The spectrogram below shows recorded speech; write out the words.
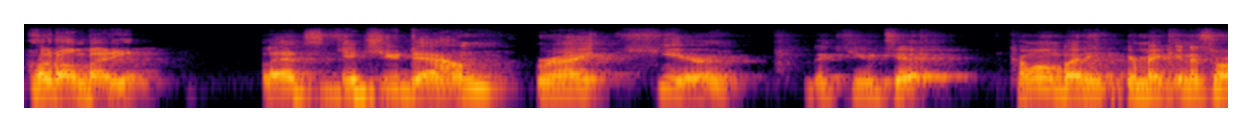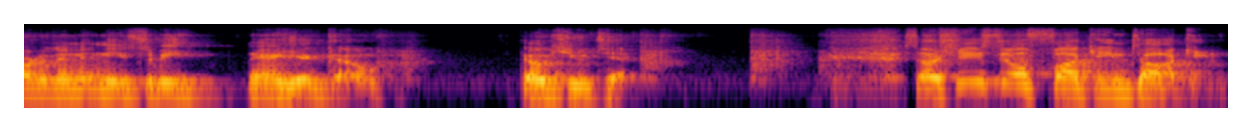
Hold on, buddy. Let's get you down right here. The Q-tip. Come on, buddy. You're making this harder than it needs to be. There you go. Go Q-tip. So she's still fucking talking.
